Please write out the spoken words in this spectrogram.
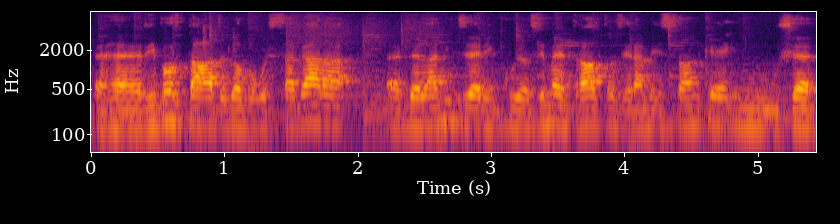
eh, riportate dopo questa gara eh, della Nigeria in cui Osimen tra l'altro si era messo anche in luce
